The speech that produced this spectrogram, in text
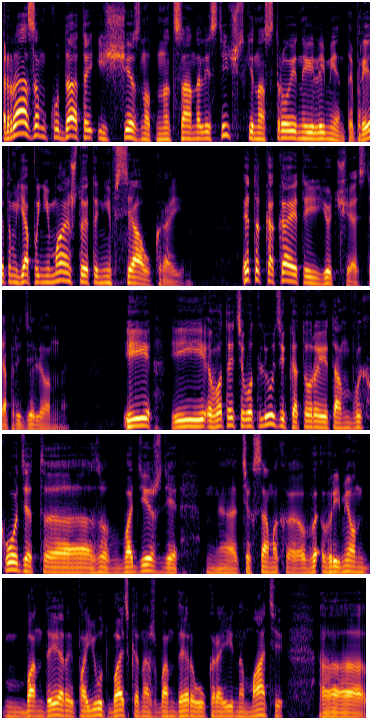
разом куда-то исчезнут националистически настроенные элементы. При этом я понимаю, что это не вся Украина. Это какая-то ее часть определенная. И, и вот эти вот люди, которые там выходят э, в одежде э, тех самых э, времен Бандеры, поют «Батька наш Бандера, Украина, мати», э,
